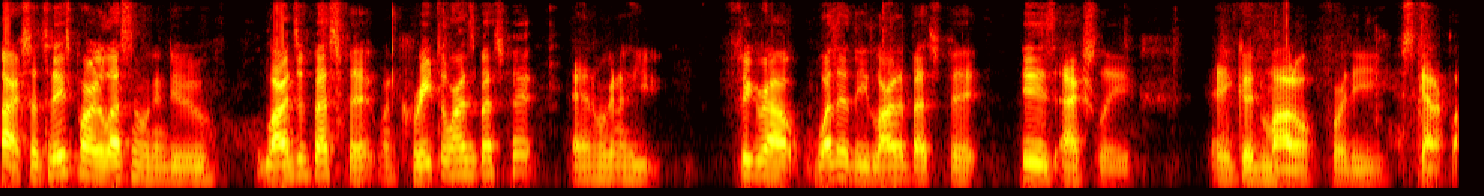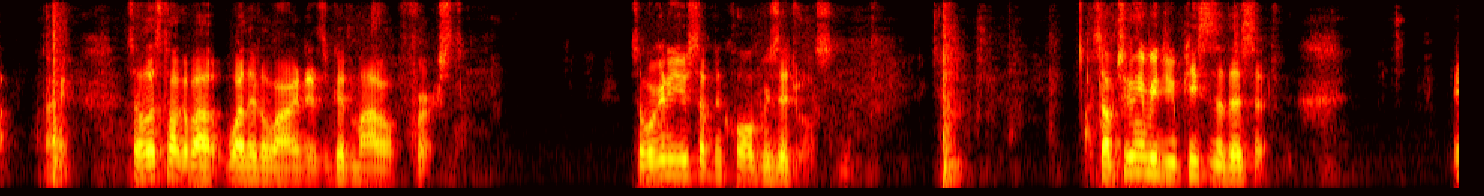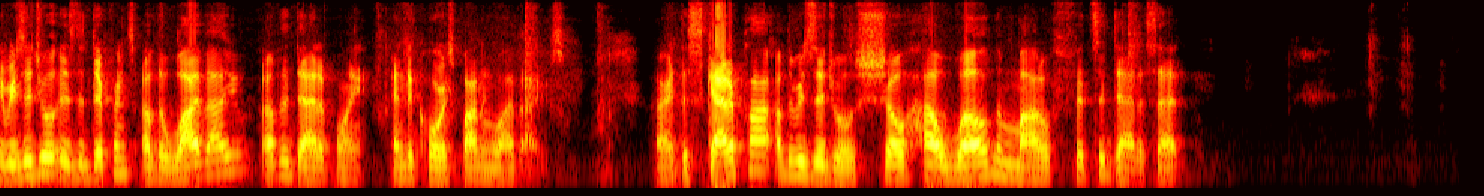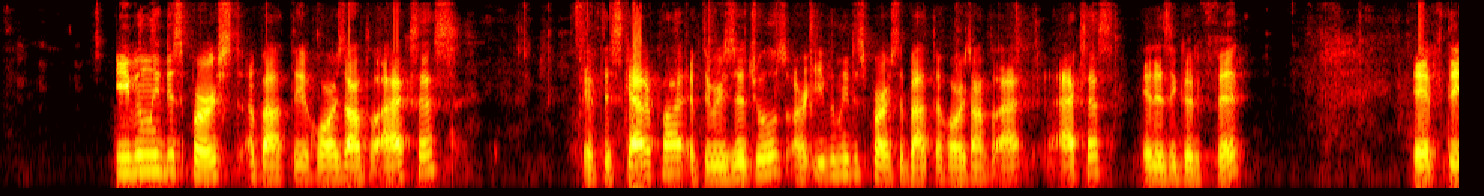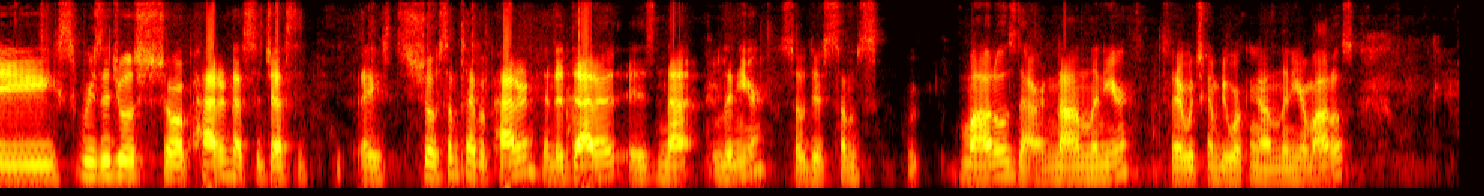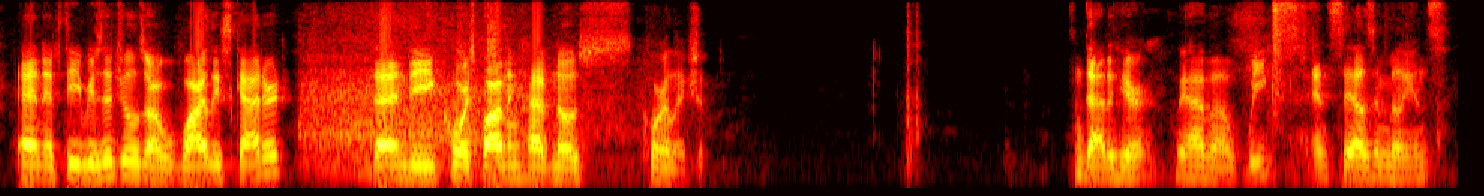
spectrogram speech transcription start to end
Alright, so today's part of the lesson we're going to do lines of best fit. We're going to create the lines of best fit and we're going to figure out whether the line of best fit is actually a good model for the scatter plot. Alright, so let's talk about whether the line is a good model first. So we're going to use something called residuals. So I'm just going to read you pieces of this. A residual is the difference of the y value of the data point and the corresponding y values. All right, the scatter plot of the residuals show how well the model fits a data set. Evenly dispersed about the horizontal axis. If the scatter plot, if the residuals are evenly dispersed about the horizontal axis, it is a good fit. If the residuals show a pattern that suggests they show some type of pattern, then the data is not linear. So there's some models that are nonlinear. Today we're just going to be working on linear models. And if the residuals are widely scattered, then the corresponding have no correlation. Some data here. We have uh, weeks and sales in millions.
